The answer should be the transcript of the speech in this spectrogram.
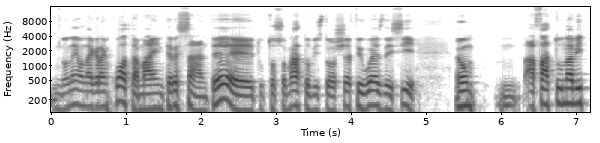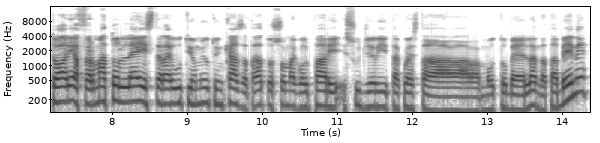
non è una gran quota, ma è interessante, e tutto sommato, visto Sheffield Wednesday, sì, è un ha fatto una vittoria, ha fermato l'Eister all'ultimo minuto in casa, tra l'altro insomma gol pari suggerita questa molto bella, è andata bene.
